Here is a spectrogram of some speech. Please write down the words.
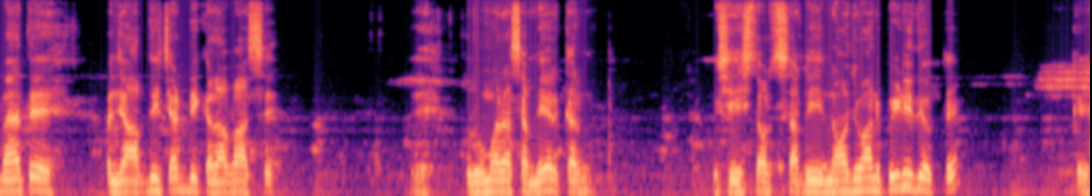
ਮੈਂ ਤੇ ਪੰਜਾਬ ਦੀ ਚੜ੍ਹਦੀ ਕਲਾ ਵਾਸਤੇ ਤੇ ਗੁਰੂ ਮਹਾਰਾਜ ਸਾਹਿਬ ਮਿਹਰ ਕਰਨ, ਵਿਸ਼ੇਸ਼ ਤੌਰ ਤੇ ਸਾਡੀ ਨੌਜਵਾਨ ਪੀੜ੍ਹੀ ਦੇ ਉੱਤੇ ਕਿ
